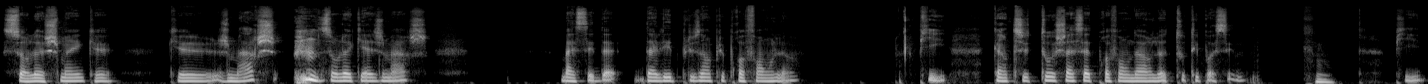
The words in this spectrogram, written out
sur le chemin que, que je marche, sur lequel je marche. Ben, c'est d'aller de plus en plus profond là. Puis quand tu touches à cette profondeur-là, tout est possible. Hmm. Puis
